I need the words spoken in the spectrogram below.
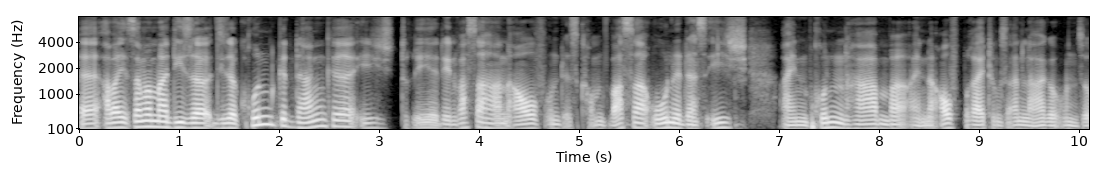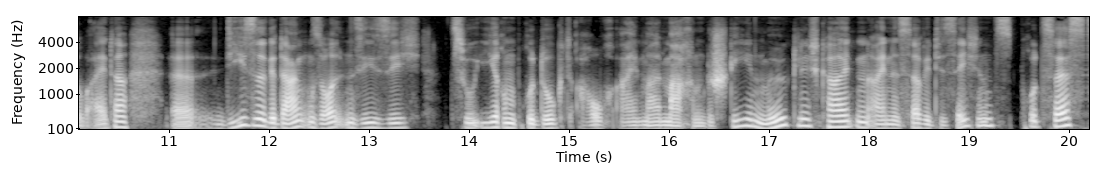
Äh, aber jetzt sagen wir mal, dieser, dieser Grundgedanke, ich drehe den Wasserhahn auf und es kommt Wasser, ohne dass ich einen Brunnen habe, eine Aufbereitungsanlage und so weiter. Äh, diese Gedanken sollten Sie sich zu Ihrem Produkt auch einmal machen? Bestehen Möglichkeiten eines Servitizationsprozess,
